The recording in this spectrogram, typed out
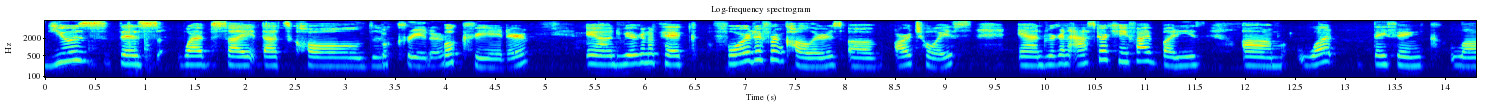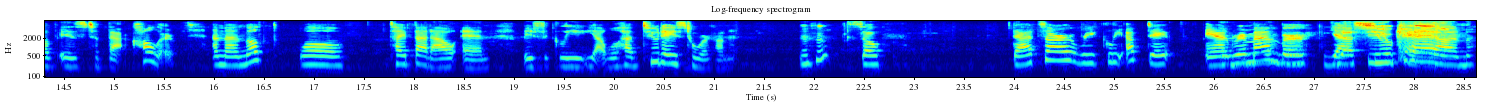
use this website that's called Book creator. Book Creator, and we're gonna pick four different colors of our choice, and we're gonna ask our K5 buddies um, what they think love is to that color, and then they'll we'll type that out, and basically, yeah, we'll have two days to work on it. Mhm. So that's our weekly update, and, And remember, yes, you can.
